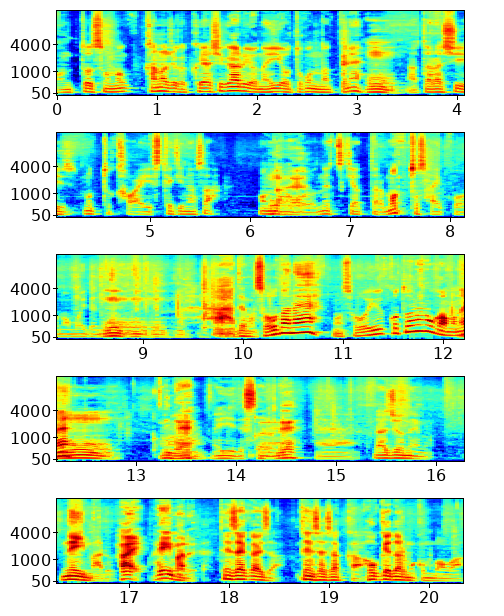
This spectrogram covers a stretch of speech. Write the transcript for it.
本当その彼女が悔しがるようないい男になってね、新しいもっと可愛い素敵なさ女の子とね付き合ったらもっと最高の思い出になる、ああでもそうだね。もうそういうことなのかもうん。ね、いいねうん。いいですね。これね。えーラジオネームネイマル。はい。ネイマル。天才カイザー天才サッカー包茎だるまこんばんは。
